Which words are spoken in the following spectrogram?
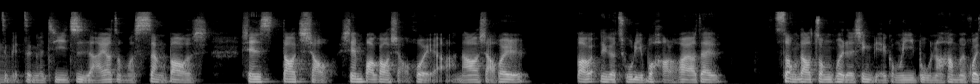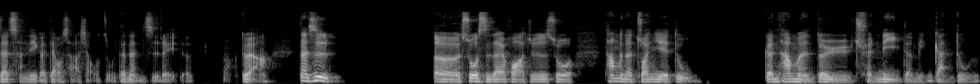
这个整个机制啊，嗯、要怎么上报？先到小先报告小会啊，然后小会报那个处理不好的话，要再送到中会的性别公益部，然后他们会再成立一个调查小组等等之类的。对啊，但是呃，说实在话，就是说他们的专业度跟他们对于权力的敏感度，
